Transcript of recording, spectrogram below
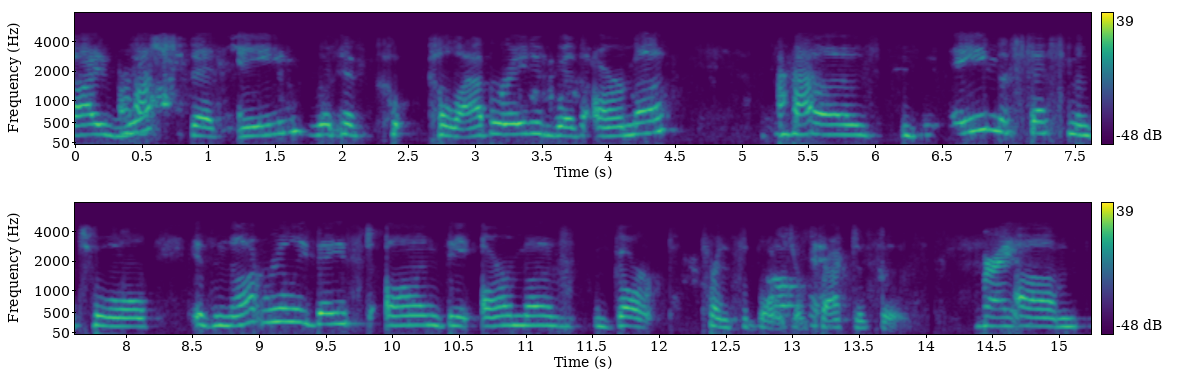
I uh wish that AIIM would have co collaborated with ARMA uh-huh. Because uh -huh. the AIIM assessment tool is not really based on the ARMA's GARP principles okay. or practices. Right. Um,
